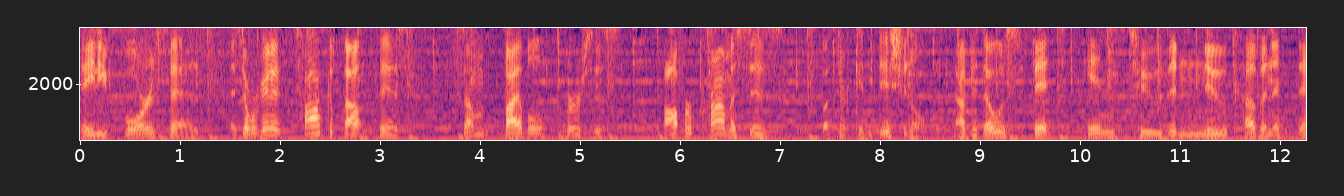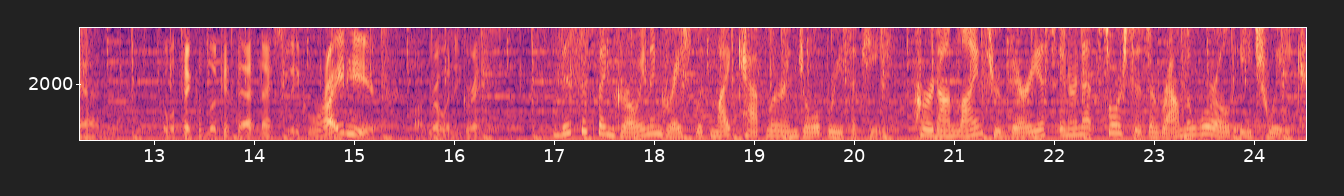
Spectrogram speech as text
84 says. And so we're going to talk about this. Some Bible verses offer promises, but they're conditional. Now, do those fit into the new covenant then? So we'll take a look at that next week right here on Growing in Grace. This has been Growing in Grace with Mike Kapler and Joel Brueseke, heard online through various internet sources around the world each week.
